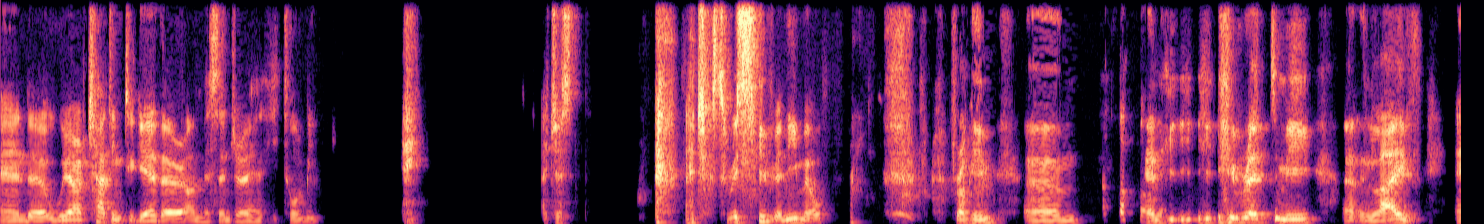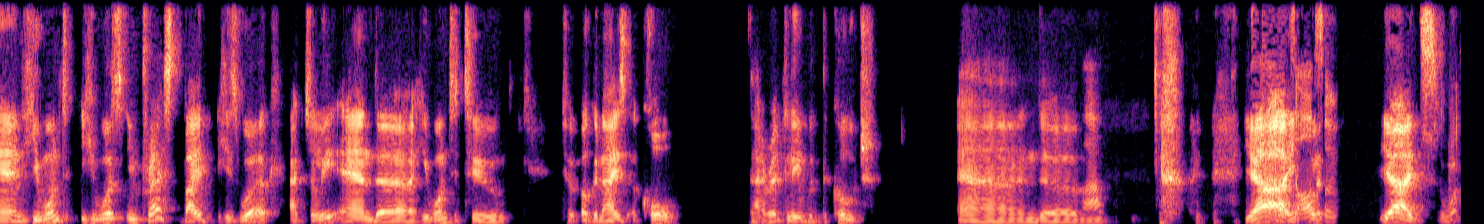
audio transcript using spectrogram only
And uh, we are chatting together on Messenger, and he told me, "Hey, I just, I just received an email from him, um, and he, he, he read to me uh, in live, and he want he was impressed by his work actually, and uh, he wanted to to organize a call directly with the coach, and um, wow yeah, That's awesome. Was, yeah, it's was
